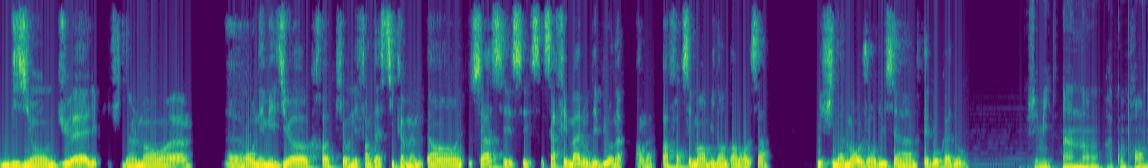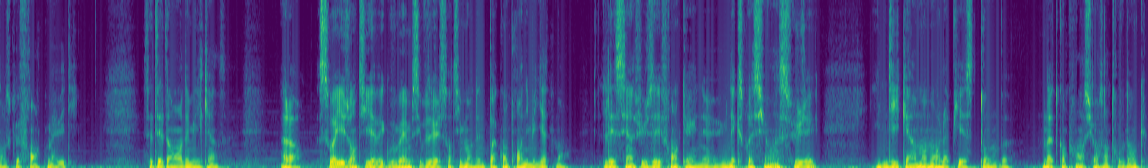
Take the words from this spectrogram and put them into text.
une vision duel et puis finalement on est médiocre puis on est fantastique en même temps et tout ça. Ça fait mal au début, on n'a pas forcément envie d'entendre ça. Et finalement aujourd'hui c'est un très beau cadeau. J'ai mis un an à comprendre ce que Franck m'avait dit. C'était en 2015. Alors, soyez gentil avec vous-même si vous avez le sentiment de ne pas comprendre immédiatement. Laissez infuser, Franck a une, expression à ce sujet. Il dit qu'à un moment la pièce tombe. Notre compréhension s'en trouve donc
